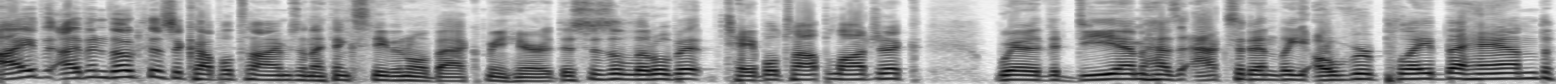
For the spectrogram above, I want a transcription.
I've I've invoked this a couple times, and I think Steven will back me here. This is a little bit tabletop logic, where the DM has accidentally overplayed the hand,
